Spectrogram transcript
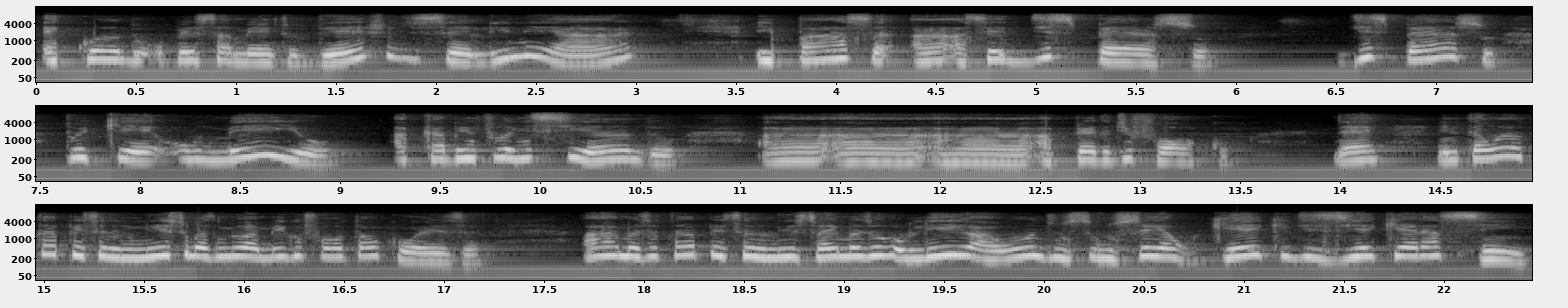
É quando o pensamento deixa de ser linear e passa a, a ser disperso. Disperso porque o meio acaba influenciando a, a, a, a perda de foco. Né? Então eu estava pensando nisso, mas meu amigo falou tal coisa. Ah, mas eu estava pensando nisso aí, mas eu li aonde, não sei o que, que dizia que era assim.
